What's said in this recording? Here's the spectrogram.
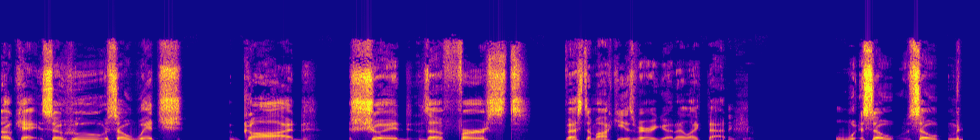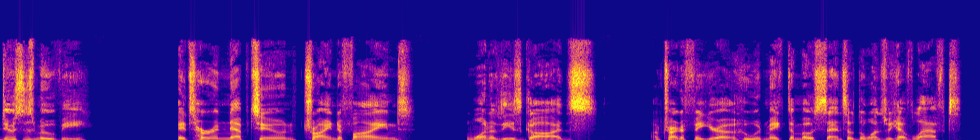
Okay, so who? So which god should the first Vestamaki is very good. I like that. Thank you. So so Medusa's movie, it's her and Neptune trying to find one of these gods. I'm trying to figure out who would make the most sense of the ones we have left.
